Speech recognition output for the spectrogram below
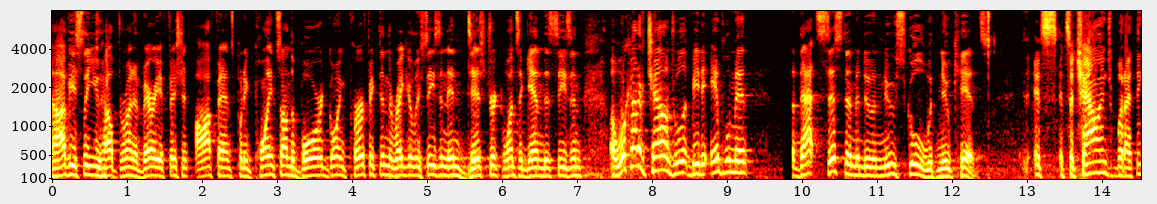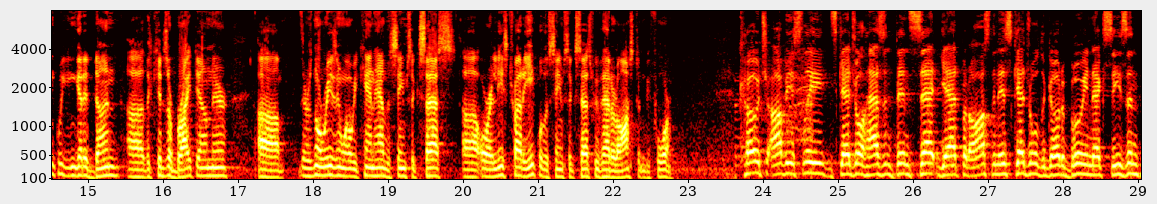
Now, obviously, you helped run a very efficient offense, putting points on the board, going perfect in the regular season in district once again this season. Uh, what kind of challenge will it be to implement that system into a new school with new kids? It's, it's a challenge, but I think we can get it done. Uh, the kids are bright down there. Uh, there's no reason why we can't have the same success, uh, or at least try to equal the same success we've had at Austin before. Coach, obviously, the schedule hasn't been set yet, but Austin is scheduled to go to Bowie next season.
